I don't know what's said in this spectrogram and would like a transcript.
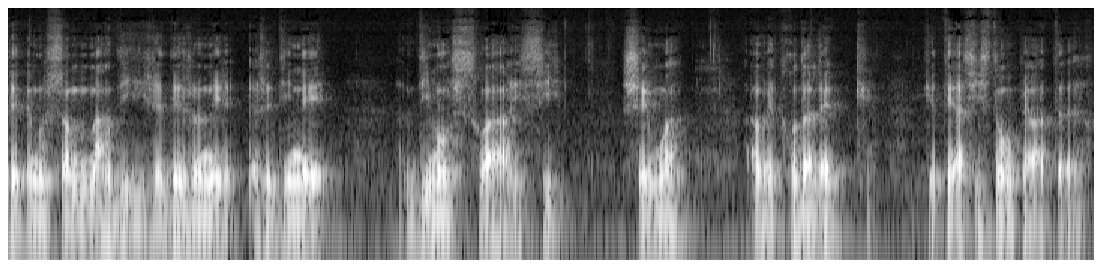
Dé- Nous sommes mardi, j'ai déjeuné, j'ai dîné dimanche soir ici, chez moi, avec Rodalec, qui était assistant opérateur,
